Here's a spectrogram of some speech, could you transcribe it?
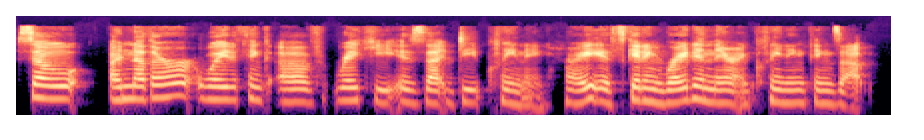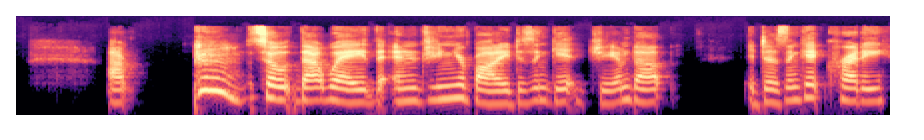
So, another way to think of Reiki is that deep cleaning, right? It's getting right in there and cleaning things up. Uh, so that way, the energy in your body doesn't get jammed up, it doesn't get cruddy,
